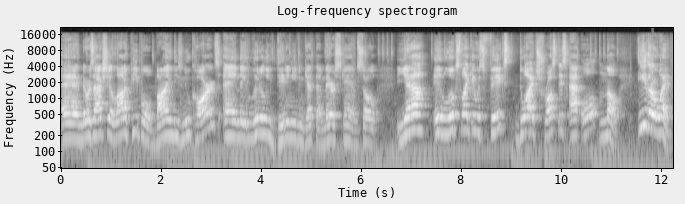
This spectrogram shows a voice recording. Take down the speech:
and there was actually a lot of people buying these new cards and they literally didn't even get them. They are scams. So yeah, it looks like it was fixed. Do I trust this at all? No. Either way,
